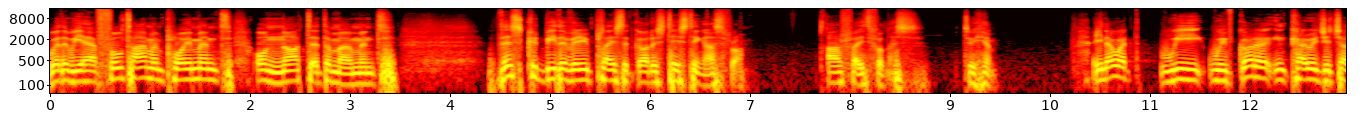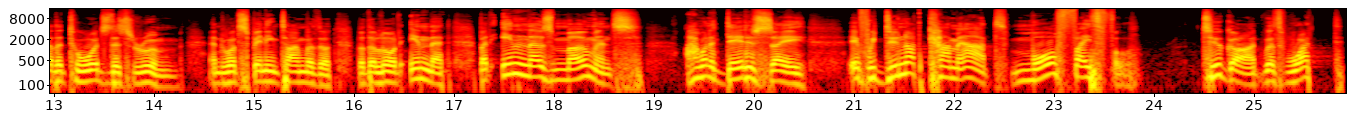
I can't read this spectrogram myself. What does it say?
whether we have full time employment or not at the moment, this could be the very place that God is testing us from our faithfulness to Him. You know what? We, we've got to encourage each other towards this room and towards spending time with the, with the Lord in that. But in those moments, I want to dare to say, if we do not come out more faithful to God with what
